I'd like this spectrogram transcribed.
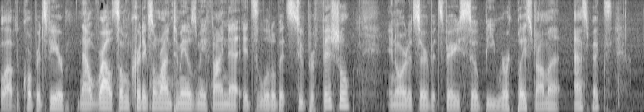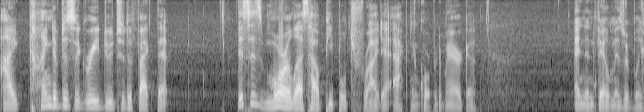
the corporate sphere. Now, while some critics on Rotten Tomatoes may find that it's a little bit superficial in order to serve its very soapy workplace drama aspects, I kind of disagree due to the fact that this is more or less how people try to act in corporate America and then fail miserably.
